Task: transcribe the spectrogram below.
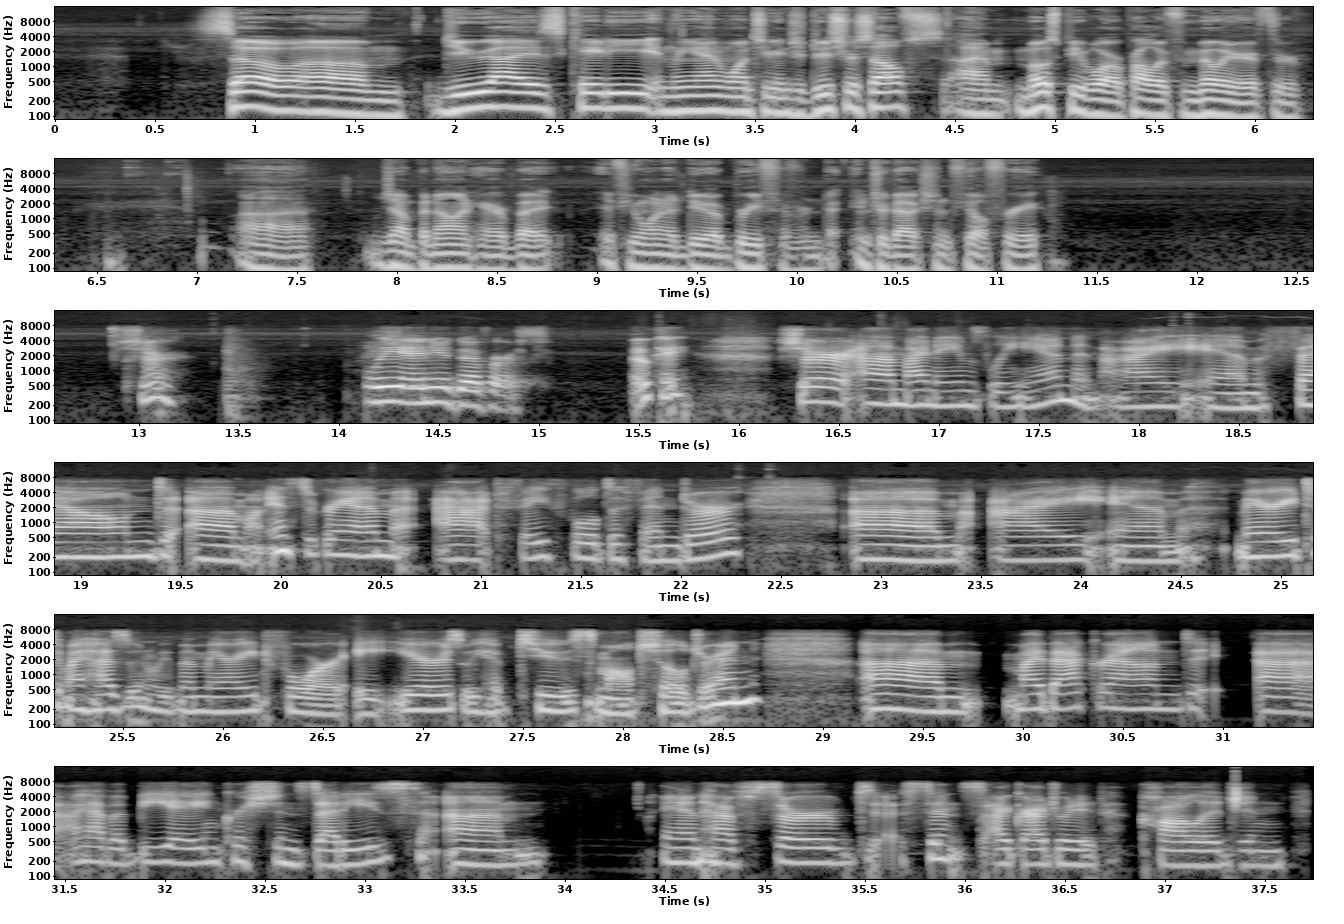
So, um, do you guys, Katie and Leanne, want to introduce yourselves? Um, most people are probably familiar if they're uh, jumping on here, but if you want to do a brief introduction, feel free. Sure. Leanne, you go first. Okay, sure. Um, my name's Leanne, and I am found um, on Instagram at Faithful Defender. Um, I am married to my husband. We've been married for eight years. We have two small children. Um, my background uh, I have a BA in Christian Studies. Um, and have served since I graduated college in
